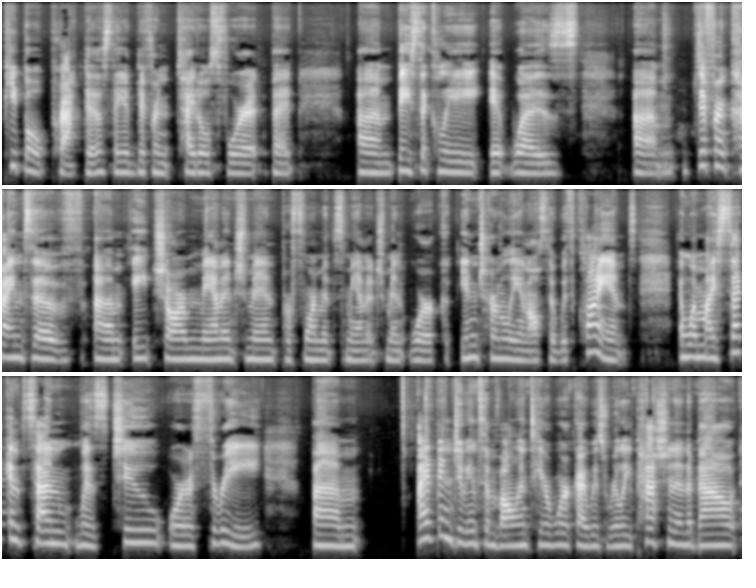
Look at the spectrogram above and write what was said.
people practice. They had different titles for it, but um, basically it was um, different kinds of um, HR management, performance management work internally and also with clients. And when my second son was two or three, um, I'd been doing some volunteer work I was really passionate about.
